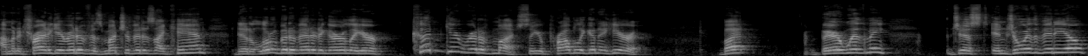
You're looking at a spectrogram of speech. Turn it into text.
I'm going to try to get rid of as much of it as I can. Did a little bit of editing earlier. Couldn't get rid of much, so you're probably going to hear it. But bear with me. Just enjoy the video.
